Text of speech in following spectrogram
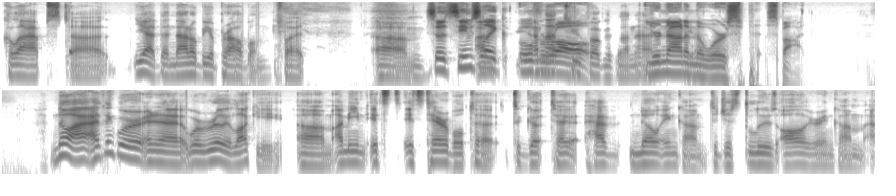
collapsed, uh, yeah, then that'll be a problem. But um, So it seems I'm- like I'm not too overall, focused on that. you're not in yeah. the worst spot. No, I, I think we're in a we're really lucky. Um, I mean, it's it's terrible to to go to have no income, to just lose all of your income uh,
